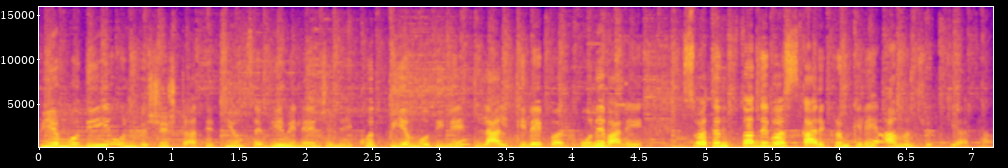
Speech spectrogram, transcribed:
पीएम मोदी उन विशिष्ट अतिथियों से भी मिले जिन्हें खुद पीएम मोदी ने लाल किले पर होने वाले स्वतंत्रता दिवस कार्यक्रम के लिए आमंत्रित किया था।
